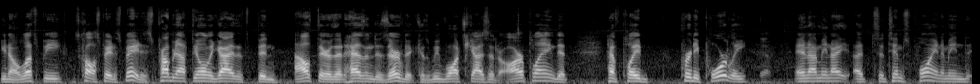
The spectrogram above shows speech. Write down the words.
you know, let's be let's call a spade a spade. He's probably not the only guy that's been out there that hasn't deserved it because we've watched guys that are playing that have played pretty poorly. Yeah. And I mean, I, uh, to Tim's point, I mean,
